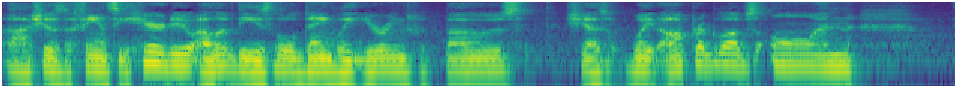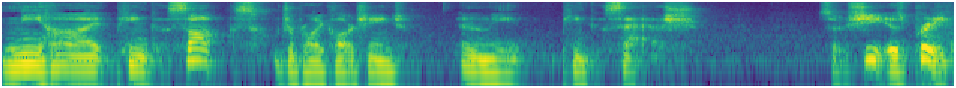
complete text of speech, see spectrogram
Uh, she has the fancy hairdo. I love these little dangly earrings with bows. She has white opera gloves on, knee high pink socks, which are probably color change, and then the pink sash. So she is pretty.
